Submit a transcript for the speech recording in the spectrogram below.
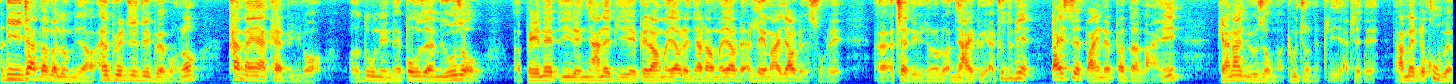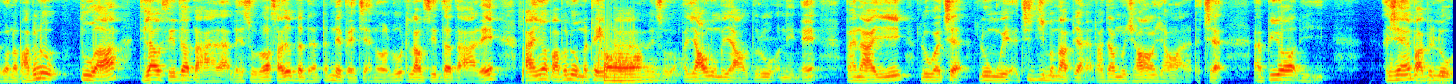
အတီးအကျတတ်မှတ်လို့မရအောင် unpredictable ပေါ့နော်ခက်မှန်ရခက်ပြီးတော့သူ့အနေနဲ့ပုံစံမျိုးစုံဘယ်နဲ့ပြေးတယ်ညာနဲ့ပြေးတယ်ဘယ်တော့မှရောက်တယ်ညာတော့မှရောက်တယ်အလှည့်မှာရောက်တယ်ဆိုတော့ အချက်တွေကိုကျွန်တော်တို့အများကြီးတွေ့ရအထူးသဖြင့်တိုက်စစ်ပိုင်းနဲ့ပတ်သက်လာရင်ကဏ္ဍမျိုးစုံမှာထူးချွန်တဲ့ player ဖြစ်တယ်ဒါပေမဲ့တစ်ခုပဲပေါ့နော်ဘာဖြစ်လို့ तू ဟာဒီလောက်စေးသက်တာရတာလဲဆိုတော့စာချုပ်တက်တန်တစ်နှစ်ပဲကျန်တော့လို့ဒီလောက်စေးသက်တာရတယ်လိုင်းရောဘာဖြစ်လို့မထိန်တာလဲဆိုတော့မရောင်းလို့မရဘူးသူတို့အနေနဲ့ဘန်နာရေးလိုအပ်ချက်လူငွေအကြီးကြီးမမပြတယ်ဒါကြောင့်မို့ရောင်းအောင်ရောင်းရတယ်တစ်ချက်အပြီးတော့ဒီ အရန်ဘာဖြစ်လို့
